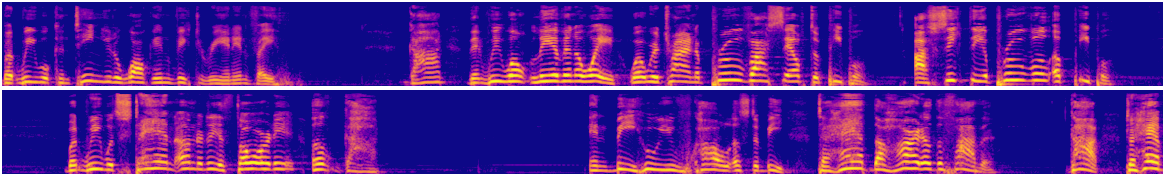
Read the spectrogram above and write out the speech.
but we will continue to walk in victory and in faith. God, that we won't live in a way where we're trying to prove ourselves to people or seek the approval of people, but we would stand under the authority of God and be who you've called us to be, to have the heart of the Father. God, to have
